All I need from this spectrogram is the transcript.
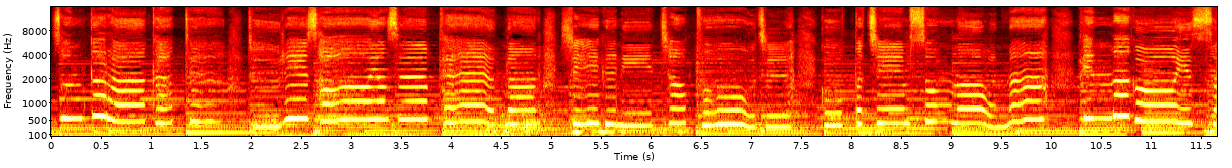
손가락 하트. 둘이서 연습했던 시그니처 포즈. 꽃받침 속 너와 나 빛나고 있어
